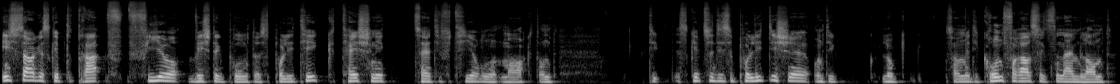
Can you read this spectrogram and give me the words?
ich sage, es gibt drei, vier wichtige Punkte. Politik, Technik, Zertifizierung und Markt. Und die, es gibt so diese politische und die, sagen wir, die Grundvoraussetzungen in einem Land.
